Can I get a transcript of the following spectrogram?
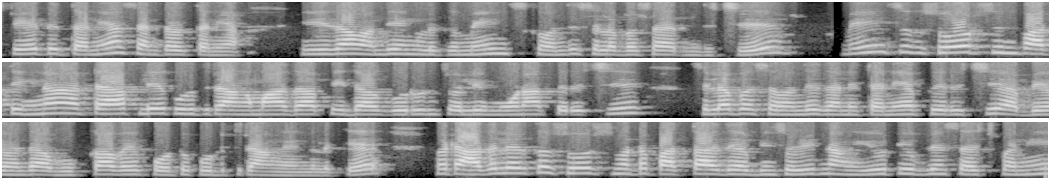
state தனியா சென்ட்ரல் தனியா. இதுதான் வந்து எங்களுக்கு மெயின்ஸ்க்கு வந்து சிலபஸா இருந்துச்சு. மெயின்ஸுக்கு சோர்ஸ்ன்னு பாத்தீங்கன்னா டேப்லயே கொடுத்துட்டாங்க. மாதா பிதா குருன்னு சொல்லி மூணா பிரிச்சு சிலபஸை வந்து தனித்தனியா பிரிச்சு அப்படியே வந்து புக்காவே போட்டு கொடுத்துட்டாங்க எங்களுக்கு. பட் அதுல இருக்க சோர்ஸ் மட்டும் பத்தாது அப்படின்னு சொல்லிட்டு நாங்க யூடியூப்லயும் சர்ச் பண்ணி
